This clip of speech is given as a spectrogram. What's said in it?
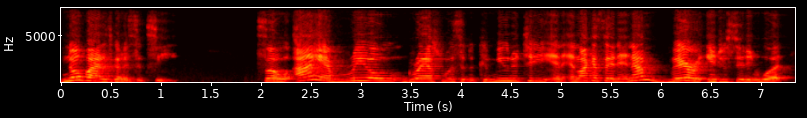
Nobody's going to succeed. So I have real grassroots in the community. And, and like I said, and I'm very interested in what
